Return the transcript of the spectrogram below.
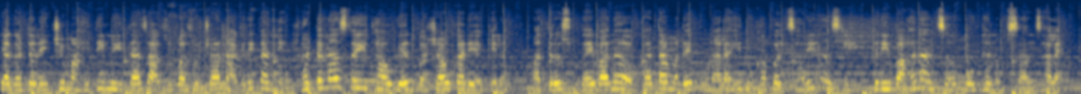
या घटनेची माहिती मिळताच आजूबाजूच्या नागरिकांनी घटनास्थळी धाव घेत बचाव कार्य केलं. मात्र सुदैवानं अपघातामध्ये कुणालाही दुखापत झाली नसली तरी वाहनांचं मोठं नुकसान झालंय.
